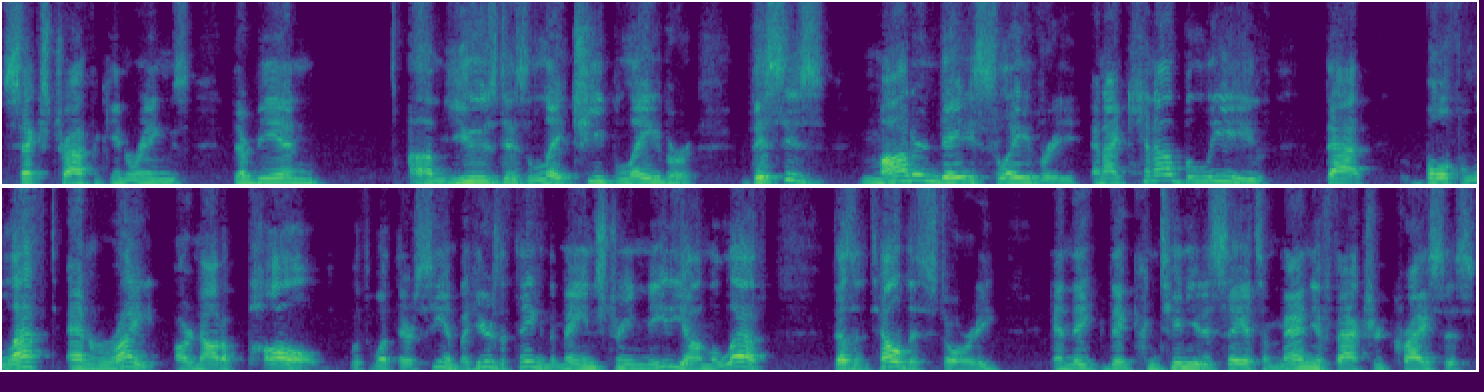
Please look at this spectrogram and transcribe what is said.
sex trafficking rings. They're being um, used as la- cheap labor. This is modern day slavery. And I cannot believe that both left and right are not appalled with what they're seeing. But here's the thing the mainstream media on the left doesn't tell this story and they they continue to say it's a manufactured crisis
